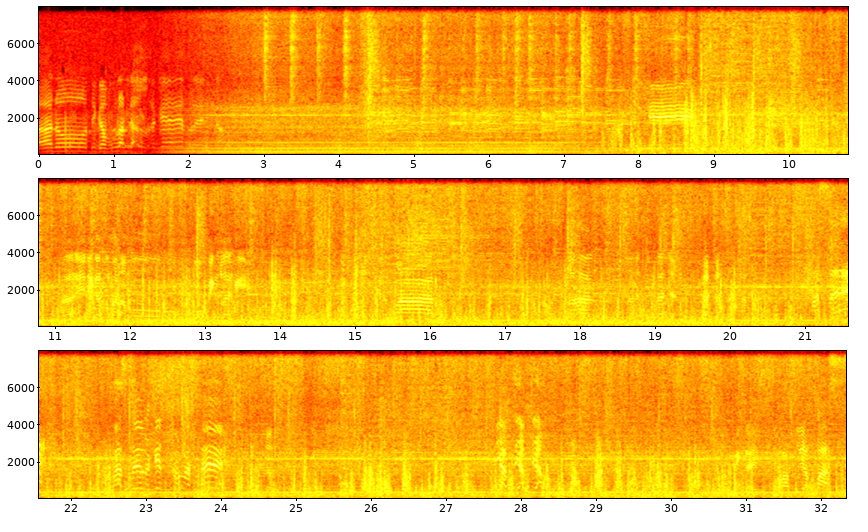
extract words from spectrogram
Aduh, tiga bulan nggak guys. Waktu yang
